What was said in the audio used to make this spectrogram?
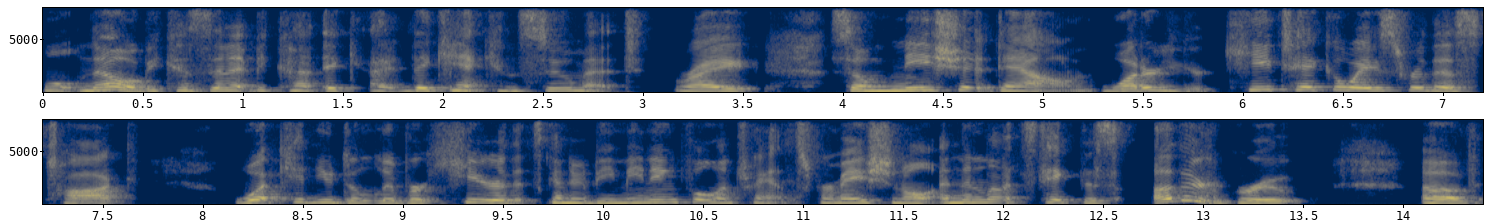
Well, no, because then it becomes they can't consume it, right? So niche it down. What are your key takeaways for this talk? What can you deliver here that's going to be meaningful and transformational? And then let's take this other group of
